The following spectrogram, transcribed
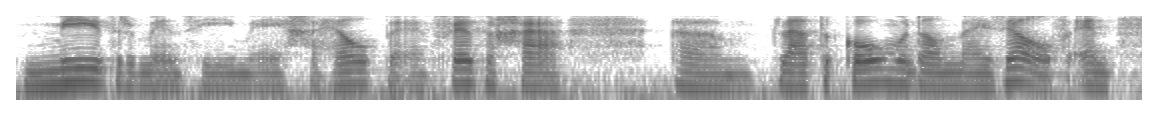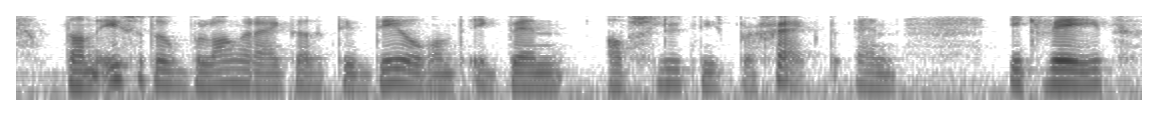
meerdere mensen hiermee ga helpen en verder ga um, laten komen dan mijzelf. En dan is het ook belangrijk dat ik dit deel, want ik ben absoluut niet perfect. En ik weet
